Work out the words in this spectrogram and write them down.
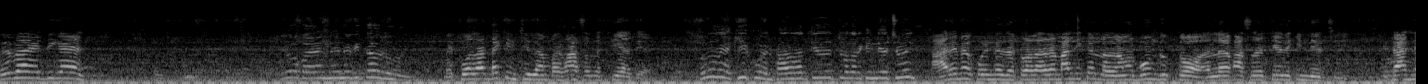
ওই ভাই এদিকে। ভাই ট্রলারটা কিনছিলাম ভাই পাঁচ হাজার টিয়া দিয়ে। আরে মে না যে ট্রলারের মালিকের লগে আমার বন্দুক তো এলে পাঁচ হাজার এটা আন্য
